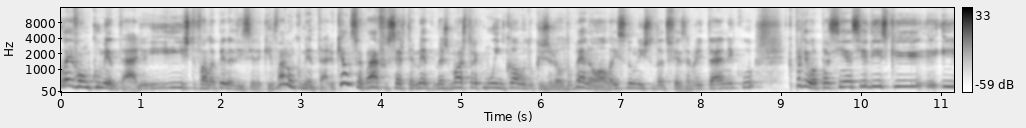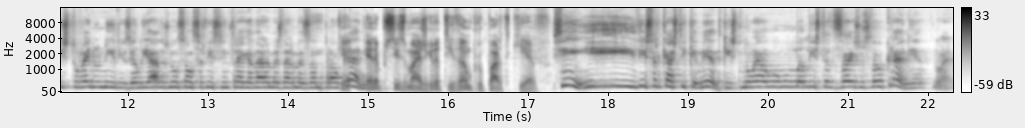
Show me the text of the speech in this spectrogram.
leva um comentário, e isto vale a pena dizer aqui, levar um comentário, que é um desabafo, certamente, mas mostra como o incómodo que gerou do Ben Wallace, do Ministro da Defesa britânico, que perdeu a paciência e disse que isto, o Reino Unido e os aliados, não são serviços de entrega de armas da Armazon para a Ucrânia. Era preciso mais gratidão por parte de Kiev. Sim, e, e diz sarcasticamente que isto não é uma lista de desejos da Ucrânia, não é?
